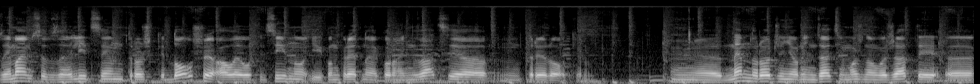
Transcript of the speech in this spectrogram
Займаємося взагалі цим трошки довше, але офіційно і конкретно як організація три роки. Е, Днем народження організації можна вважати е,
